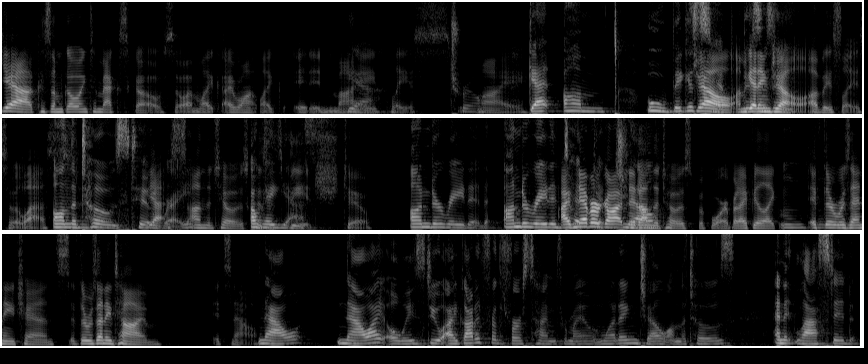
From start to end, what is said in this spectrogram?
yeah, because I'm going to Mexico, so I'm like, I want like it in my Yeah. place. True. My Get um ooh, biggest gel. tip. I'm This getting gel, obviously, so it lasts on the toes too, yes right? on the toes because Okay, it's yes. beach too. Underrated. Underrated. I've never gotten it on the toes before, but I feel like if Mm-hmm. there was any chance, if there was any time, it's now. Now, now I always do. I got it for the first time for my own wedding, gel on the toes, and it lasted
